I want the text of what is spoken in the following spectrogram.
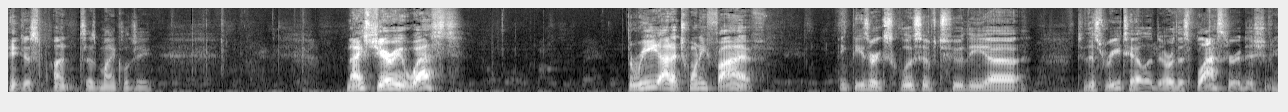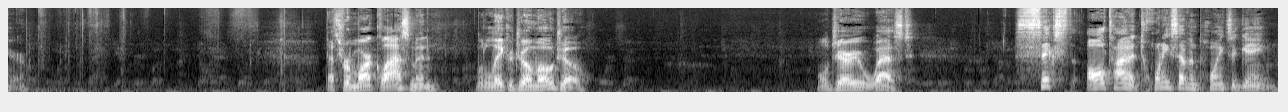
He just punt, says Michael G. Nice Jerry West. Three out of 25. I think these are exclusive to the uh, to this retail or this blaster edition here. That's for Mark Glassman, little Laker Joe Mojo. Old Jerry West, sixth all time at 27 points a game.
